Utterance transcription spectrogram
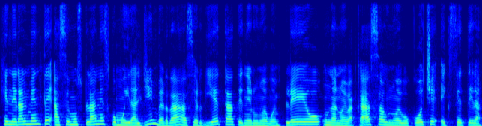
Generalmente hacemos planes como ir al gym, ¿verdad? Hacer dieta, tener un nuevo empleo, una nueva casa, un nuevo coche, etcétera.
